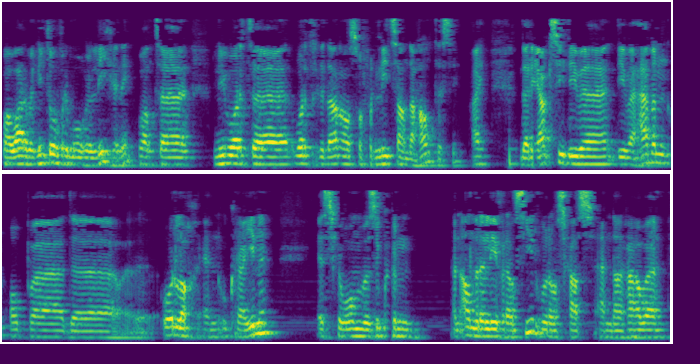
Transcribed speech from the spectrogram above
Maar waar we niet over mogen liegen, hè? want uh, nu wordt, uh, wordt er gedaan alsof er niets aan de hand is. De reactie die we, die we hebben op de oorlog in Oekraïne is gewoon, we zoeken een andere leverancier voor ons gas. En dan gaan we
